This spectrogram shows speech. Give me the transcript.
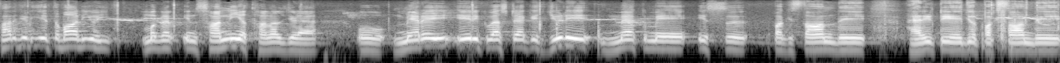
ਸਾਰੀ ਜਿਹੜੀ ਇਹ ਤਬਾਹ ਨਹੀਂ ਹੋਈ ਮਗਰ ਇਨਸਾਨੀ ਹੱਥਾਂ ਨਾਲ ਜਿਹੜਾ ਉਹ ਮੇਰੇ ਇਹ ਰਿਕੁਐਸਟ ਹੈ ਕਿ ਜਿਹੜੇ ਮਹਿਕਮੇ ਇਸ ਪਾਕਿਸਤਾਨ ਦੇ ਹੈਰੀਟੇਜ ਔਰ ਪਾਕਿਸਤਾਨ ਦੇ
